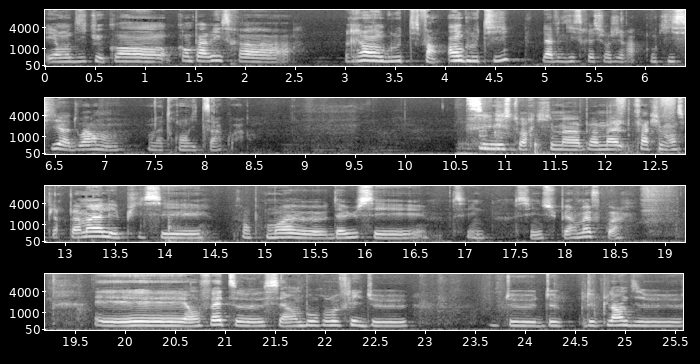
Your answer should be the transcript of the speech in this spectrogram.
Et on dit que quand, Paris sera réenglouti, enfin la ville 10 ressurgira. Donc ici, à Douarn, on, on a trop envie de ça, quoi. C'est une histoire qui m'a pas mal, enfin qui m'inspire pas mal. Et puis c'est, enfin pour moi, euh, Dahu c'est, c'est une, une super meuf, quoi. Et en fait, euh, c'est un beau reflet de, de, de, plein de,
